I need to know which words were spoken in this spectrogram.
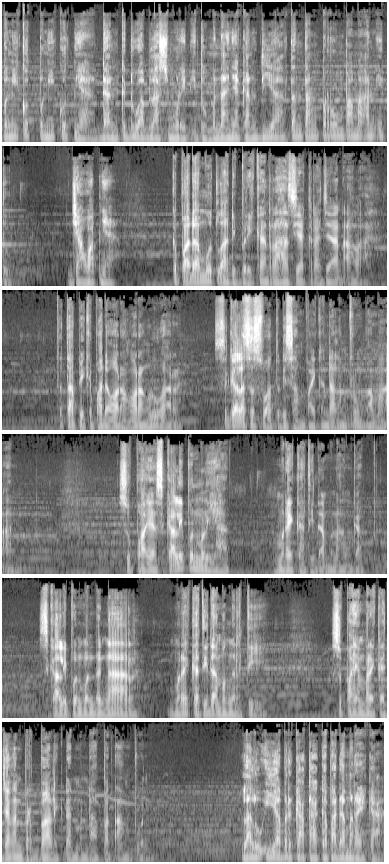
pengikut-pengikutnya dan kedua belas murid itu menanyakan dia tentang perumpamaan itu. Jawabnya, Kepadamu telah diberikan rahasia kerajaan Allah. Tetapi kepada orang-orang luar, segala sesuatu disampaikan dalam perumpamaan. Supaya sekalipun melihat, mereka tidak menanggap. Sekalipun mendengar, mereka tidak mengerti, supaya mereka jangan berbalik dan mendapat ampun. Lalu ia berkata kepada mereka,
